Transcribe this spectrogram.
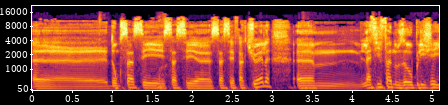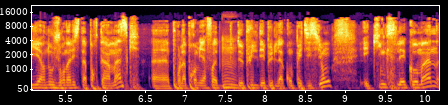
Euh, donc ça c'est ça c'est euh, ça c'est factuel. Euh, la FIFA nous a obligés hier, nous journalistes, à porter un masque pour la première fois Mm. depuis le début de la compétition. Et Kingsley Coman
